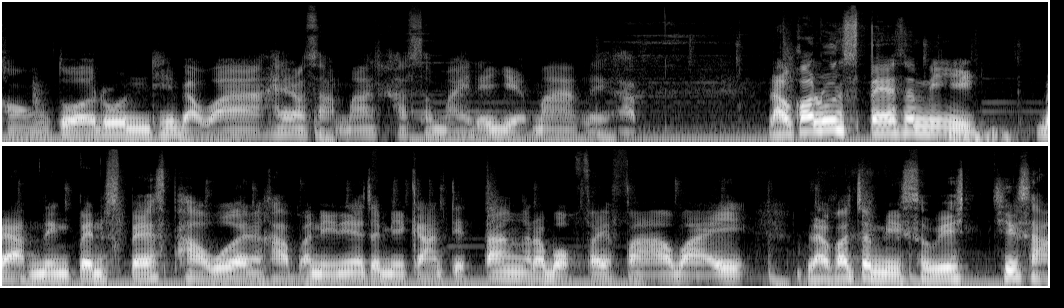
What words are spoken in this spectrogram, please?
ของตัวรุ่นที่แบบว่าให้เราสามารถคัสตอมไมซ์ได้เยอะมากเลยครับแล้วก็รุ่น Space จะมีอีกแบบหนึ่งเป็น Space Power นะครับ อันนี้เนี่ยจะมีการติดตั้งระบบไฟฟ้าไว้ แล้วก็จะมีสวิตช์ที่สา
